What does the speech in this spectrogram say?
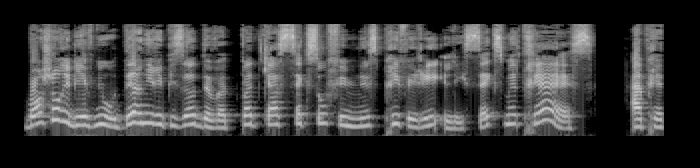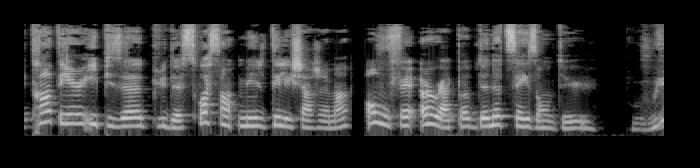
Bonjour et bienvenue au dernier épisode de votre podcast sexo-féministe préféré, Les Sexes Maîtresses. Après 31 épisodes, plus de 60 000 téléchargements, on vous fait un wrap-up de notre saison 2. Oui!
